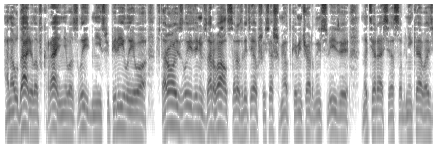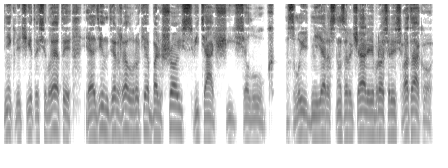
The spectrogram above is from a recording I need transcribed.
Она ударила в крайнего злыдня и испепелила его. Второй злыдень взорвался, разлетевшись ошметкой обрывками черной слизи. На террасе особняка возникли чьи-то силуэты, и один держал в руке большой светящийся лук. Злые дни яростно зарычали и бросились в атаку.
